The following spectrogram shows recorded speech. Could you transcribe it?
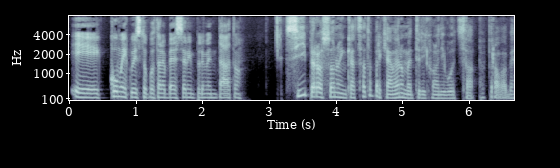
e come questo potrebbe essere implementato. Sì, però sono incazzato perché a me non mette l'icona di WhatsApp, però vabbè.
